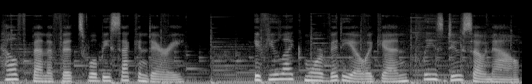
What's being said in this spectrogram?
Health benefits will be secondary. If you like more video again please do so now.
